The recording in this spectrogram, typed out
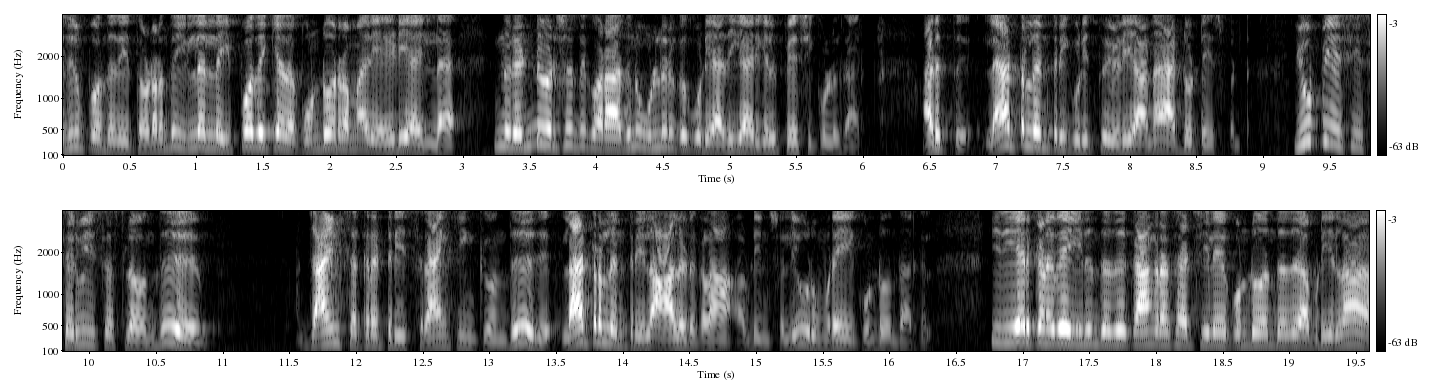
எதிர்ப்பு வந்ததை தொடர்ந்து இல்லை இல்லை இப்போதைக்கு அதை கொண்டு வர்ற மாதிரி ஐடியா இல்லை. இன்னும் ரெண்டு வருஷத்துக்கு வராதுன்னு உள்ளிருக்கக்கூடிய அதிகாரிகள் பேசிக்கொள்கிறார்கள் அடுத்து லேட்டரல் என்ட்ரி குறித்து வெளியான அட்வர்டைஸ்மெண்ட் யூபிஎஸ்சி சர்வீசஸில் வந்து ஜாயிண்ட் செக்ரட்டரிஸ் ரேங்கிங்க்கு வந்து லேட்டரல் என்ட்ரியில் ஆள் எடுக்கலாம் அப்படின்னு சொல்லி ஒரு முறையை கொண்டு வந்தார்கள். இது ஏற்கனவே இருந்தது காங்கிரஸ் ஆட்சியிலே கொண்டு வந்தது அப்படிலாம்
